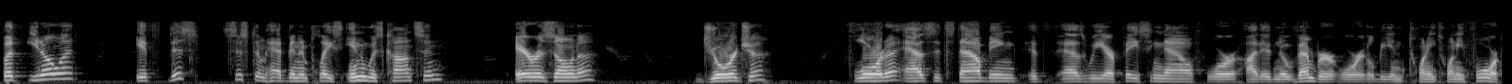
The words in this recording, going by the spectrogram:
but you know what? If this system had been in place in Wisconsin, Arizona, Georgia, Florida, as it's now being, as we are facing now for either November or it'll be in 2024,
